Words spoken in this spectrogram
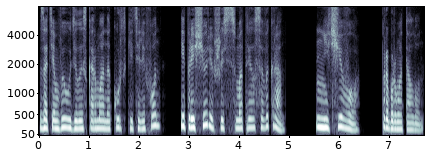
Затем выудил из кармана куртки телефон и, прищурившись, смотрелся в экран. «Ничего», — пробормотал он.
